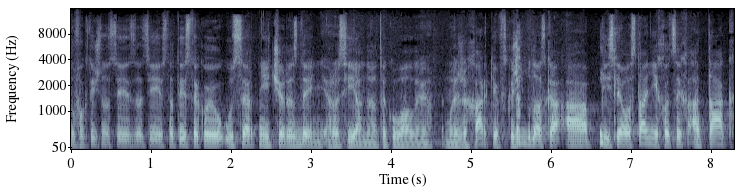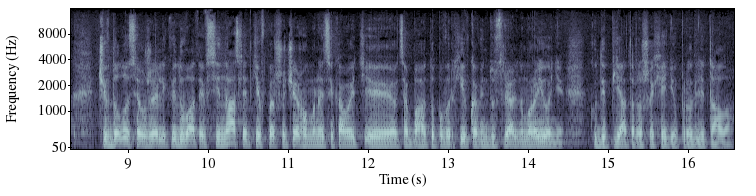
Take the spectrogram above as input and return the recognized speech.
Ну фактично, за цією статистикою у серпні через день росіяни атакували майже Харків. Скажіть, будь ласка, а після останніх оцих атак чи вдалося вже ліквідувати всі наслідки? В першу чергу мене цікавить е, оця багатоповерхівка в індустріальному районі, куди п'ятеро шахедів прилітало.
